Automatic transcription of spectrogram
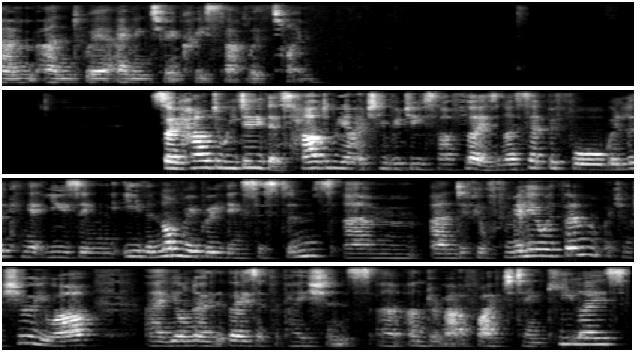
um, and we're aiming to increase that with time. So how do we do this? How do we actually reduce our flows? And I said before, we're looking at using either non-rebreathing systems, um, and if you're familiar with them, which I'm sure you are, uh, you'll know that those are for patients uh, under about 5 to 10 kilos.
